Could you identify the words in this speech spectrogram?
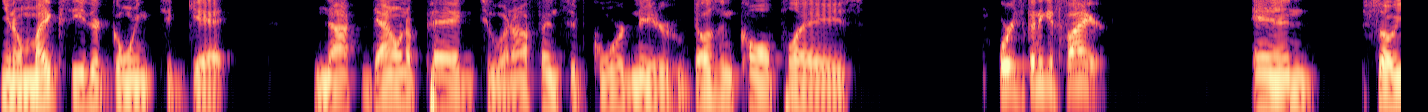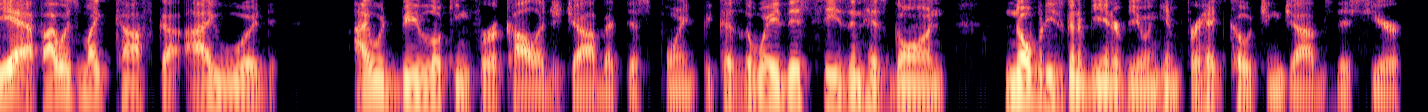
You know, Mike's either going to get knocked down a peg to an offensive coordinator who doesn't call plays, or he's going to get fired. And so, yeah, if I was Mike Kafka, I would. I would be looking for a college job at this point because the way this season has gone, nobody's going to be interviewing him for head coaching jobs this year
